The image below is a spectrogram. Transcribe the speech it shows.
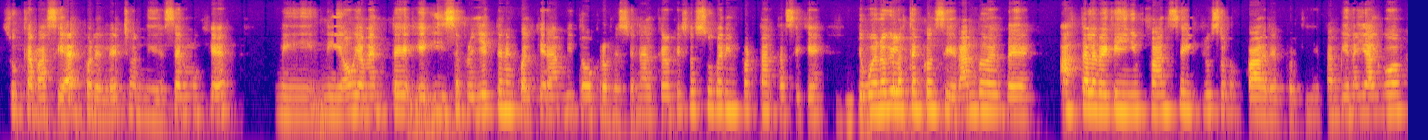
sus capacidades por el hecho ni de ser mujer, ni, ni obviamente, y, y se proyecten en cualquier ámbito profesional. Creo que eso es súper importante, así que qué bueno que lo estén considerando desde hasta la pequeña infancia, incluso los padres, porque también hay algo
